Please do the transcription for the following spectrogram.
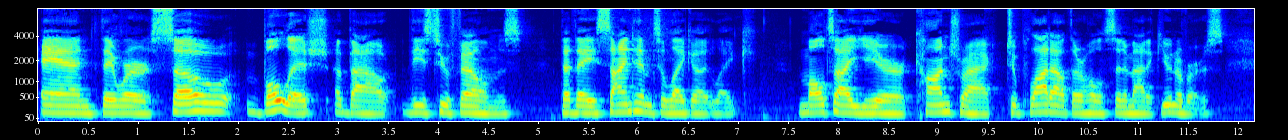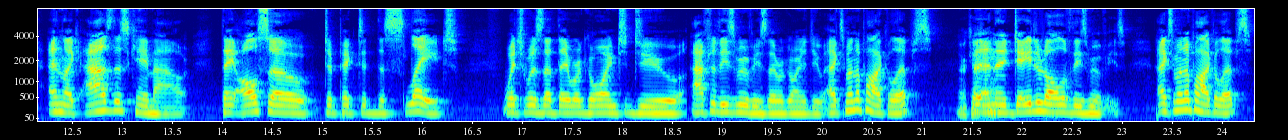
And they were so bullish about these two films that they signed him to like a like multi-year contract to plot out their whole cinematic universe. And like as this came out, they also depicted the slate which was that they were going to do after these movies they were going to do X-Men Apocalypse. Okay. And they dated all of these movies. X-Men Apocalypse,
